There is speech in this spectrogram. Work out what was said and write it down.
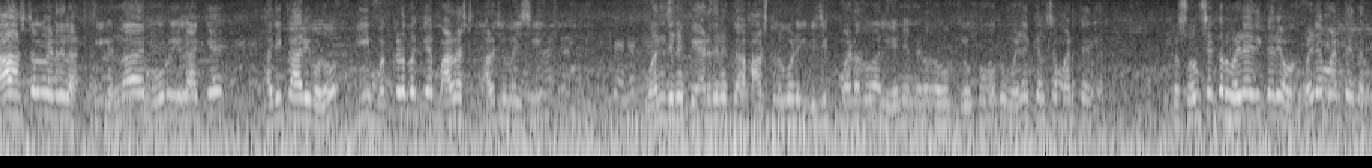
ಯಾವ ಹಾಸ್ಟೆಲ್ ನಡೆದಿಲ್ಲ. ಈಗೆಲ್ಲ ಮೂರು ಇಲಾಖೆ ಅಧಿಕಾರಿಗಳು ಈ ಮಕ್ಕಳ ಬಗ್ಗೆ ಭಾಳಷ್ಟು ಕಾಳಜಿ ವಹಿಸಿ ಒಂದು ದಿನಕ್ಕೆ ಎರಡು ದಿನಕ್ಕೆ ಹಾಸ್ಟೆಲ್ಗಳಿಗೆ ವಿಸಿಟ್ ಮಾಡೋದು, ಅಲ್ಲಿ ಏನೇನು ನಡೆದು ಹೋಗಿ ತಿಳ್ಕೊಬೋದು, ಒಳ್ಳೆ ಕೆಲಸ ಮಾಡ್ತಾ ಇದ್ದಾರೆ. ಸೋಮಶೇಖರ್ ಒಳ್ಳೆ ಅಧಿಕಾರಿ ಅವ, ಒಳ್ಳೆ ಮಾಡ್ತಾ ಇದ್ದಾನೆ.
